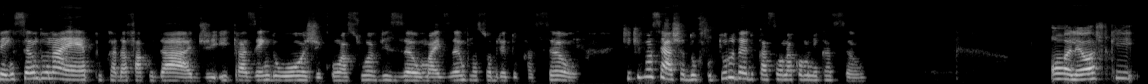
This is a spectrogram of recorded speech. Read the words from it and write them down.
pensando na época da faculdade e trazendo hoje com a sua visão mais ampla sobre educação, o que, que você acha do futuro da educação na comunicação? Olha, eu acho que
